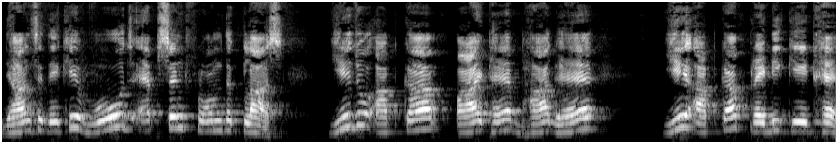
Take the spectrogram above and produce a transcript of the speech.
ध्यान से देखिए was absent from the class ये जो आपका पार्ट है, भाग है, ये आपका प्रेडिकेट है।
